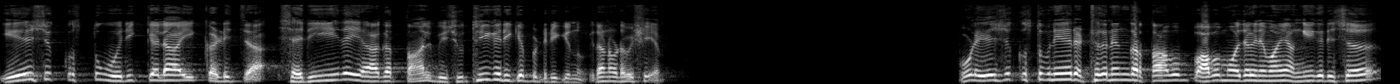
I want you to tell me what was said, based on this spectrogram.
യേശുക്രിസ്തു ഒരിക്കലായി കഴിച്ച ശരീരയാഗത്താൽ വിശുദ്ധീകരിക്കപ്പെട്ടിരിക്കുന്നു. ഇതാണ് അവിടെ വിഷയം. അപ്പോൾ യേശുക്രിസ്തുവിനെ രക്ഷകനും കർത്താവും പാപമോചകനുമായി അംഗീകരിച്ച്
